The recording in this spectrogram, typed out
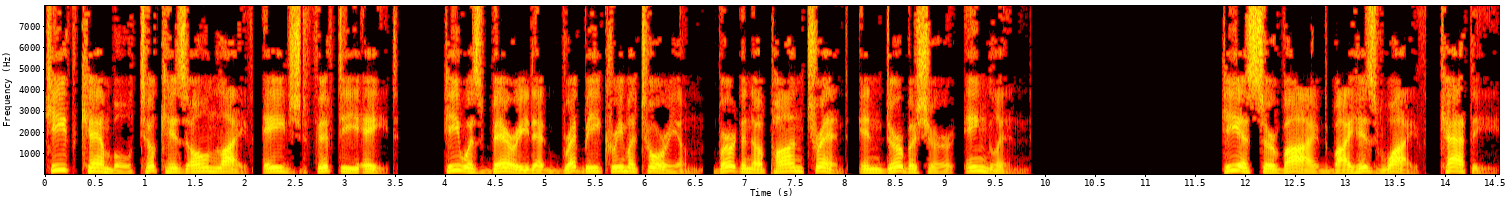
Keith Campbell took his own life, aged 58. He was buried at Bretby Crematorium, Burton upon Trent, in Derbyshire, England. He is survived by his wife, Kathy,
